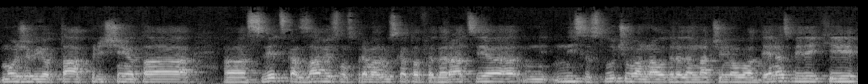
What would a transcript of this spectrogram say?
можеби од таа причина, од таа светска зависност према Руската Федерација ни се случува на одреден начин ова денес, бидејќи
